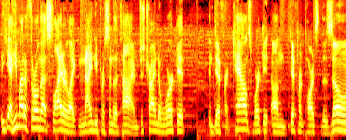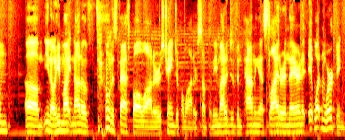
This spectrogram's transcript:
yeah, he might have thrown that slider like ninety percent of the time, just trying to work it in different counts, work it on different parts of the zone. Um, you know, he might not have thrown his fastball a lot or his changeup a lot or something. He might have just been pounding that slider in there, and it, it wasn't working.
